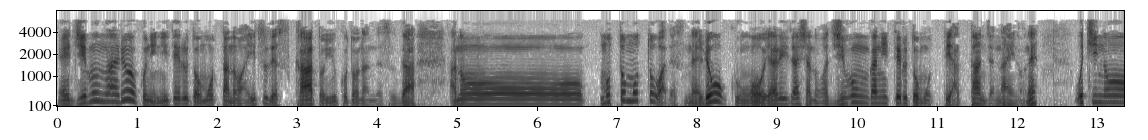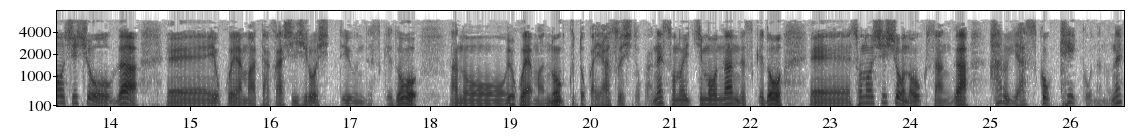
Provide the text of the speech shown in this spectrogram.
えー自分がりょうくんに似てると思ったのはいつですか？ということなんですが、あのー、もともとはですね、りょうくんをやり出したのは自分が似てると思ってやったんじゃないのね。うちの師匠が、えー横山隆弘って言うんですけど、あのー横山ノックとか安しとかね、その一門なんですけど、えーその師匠の奥さんが、春安子稽古なのね。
